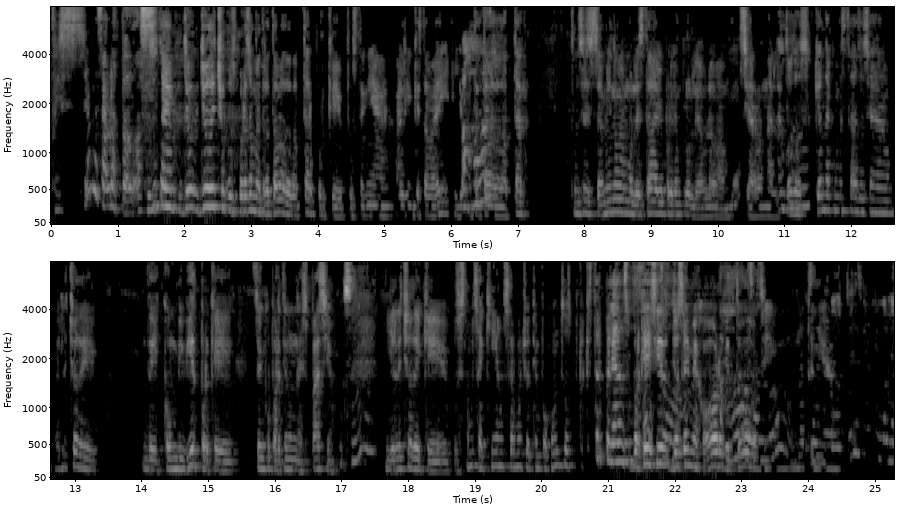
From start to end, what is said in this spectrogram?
pues, yo les hablo a todos. Pues yo también, yo, yo de hecho, pues por eso me trataba de adaptar, porque pues tenía alguien que estaba ahí y yo Ajá. de adaptar. Entonces a mí no me molestaba, yo por ejemplo le hablaba a Musi, a Ronald, a todos. ¿qué onda? ¿Cómo estás? O sea, el hecho de, de convivir, porque estoy compartiendo un espacio. Sí, Y el hecho de que pues estamos aquí, vamos a estar mucho tiempo juntos, ¿por qué estar peleando? ¿Por qué decir yo soy mejor que tú? o sea, Sí, no, no o sea, tenía... eres bien, no me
